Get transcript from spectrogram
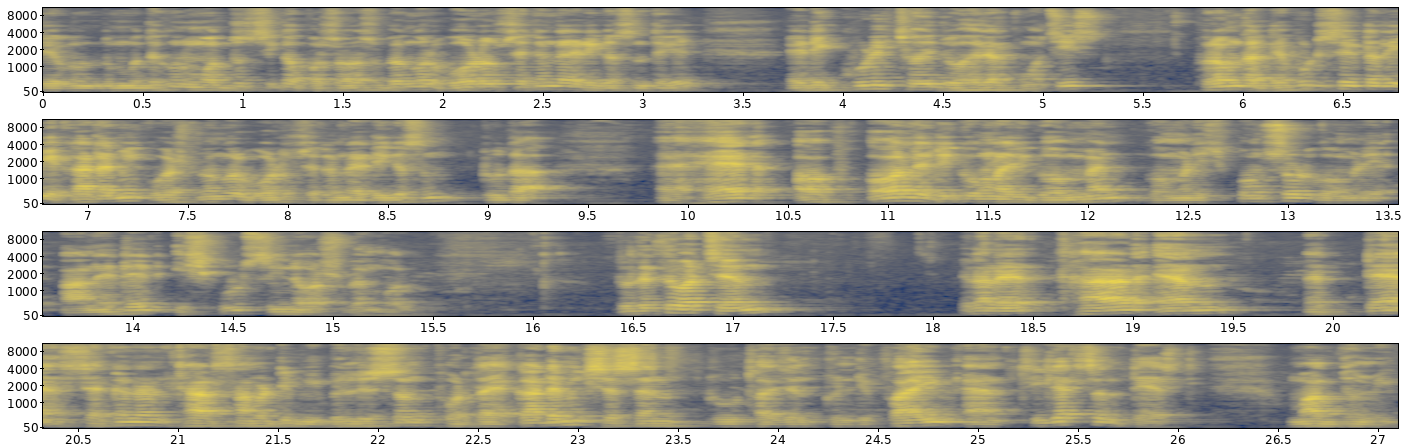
যে দেখুন, Madhyashiksha Parshad West Bengal board of secondary education থেকে এটি কুড়ি ছয় দু হাজার পঁচিশ from the deputy secretary academic West Bengal board of secondary education to the head of all recognise government government sponsored government unaided schools in West Bengal তো দেখতে পাচ্ছেন, এখানে third and second and third summative evaluation for the academic session two thousand twenty five and selection test Madhyamik.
